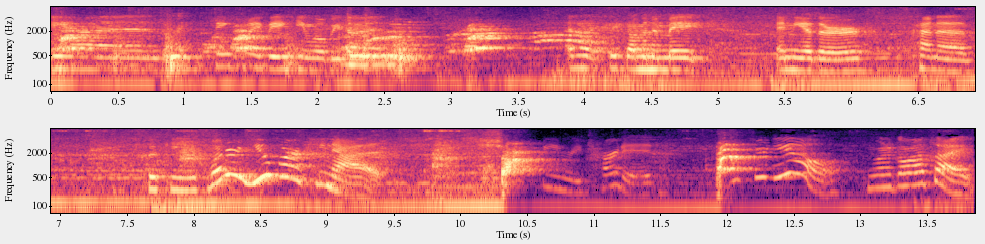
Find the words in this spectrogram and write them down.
And I think my baking will be done. I don't think I'm gonna make any other kind of cookies. What are you working at? Being retarded. What's your deal? You wanna go outside?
